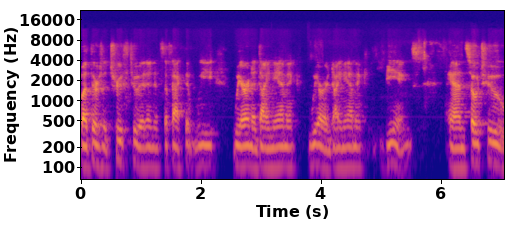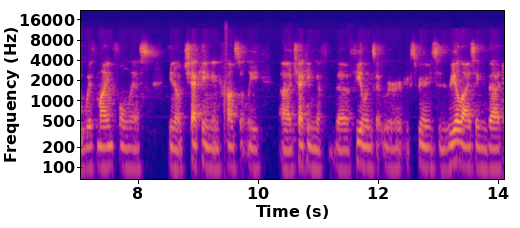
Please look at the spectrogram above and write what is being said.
but there's a truth to it. And it's the fact that we, we are in a dynamic, we are dynamic beings. And so too with mindfulness, you know, checking and constantly uh, checking the, the feelings that we're experiencing, realizing that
